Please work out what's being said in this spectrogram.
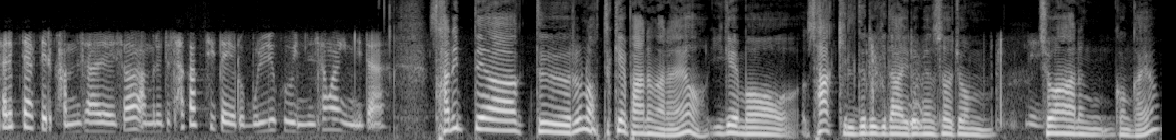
사립대학들이 감사에서 아무래도 사각지대로 몰리고 있는 상황입니다. 사립대학들은 어떻게 반응하나요? 이게 뭐 사학 길들이기다 이러면서 좀 네. 저항하는 건가요?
